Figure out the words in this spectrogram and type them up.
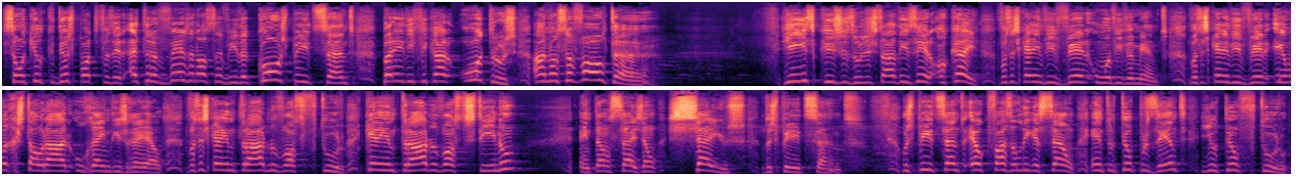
são aquilo que Deus pode fazer através da nossa vida com o Espírito Santo para edificar outros à nossa volta. E é isso que Jesus lhes está a dizer. Ok, vocês querem viver um avivamento. Vocês querem viver eu a restaurar o reino de Israel. Vocês querem entrar no vosso futuro. Querem entrar no vosso destino? Então sejam cheios do Espírito Santo. O Espírito Santo é o que faz a ligação entre o teu presente e o teu futuro.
